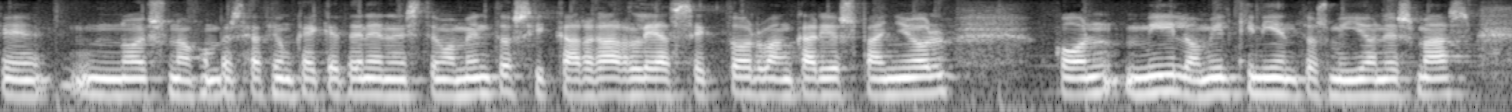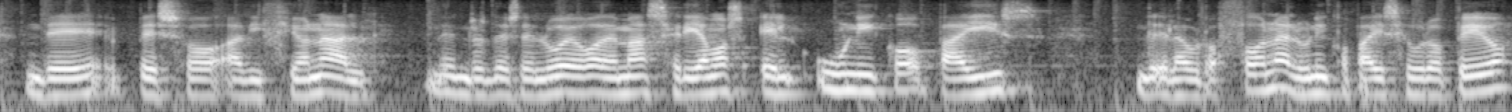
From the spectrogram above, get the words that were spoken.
que no es una conversación que hay que tener en este momento si cargarle al sector bancario español con 1.000 o 1.500 millones más de peso adicional. Desde luego, además, seríamos el único país de la eurozona, el único país europeo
